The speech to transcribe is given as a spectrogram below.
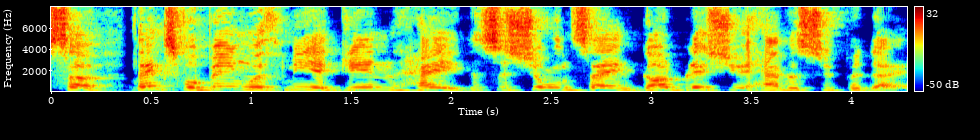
So, thanks for being with me again. Hey, this is Sean saying, God bless you. Have a super day.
